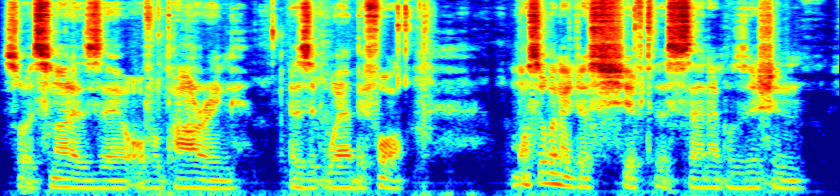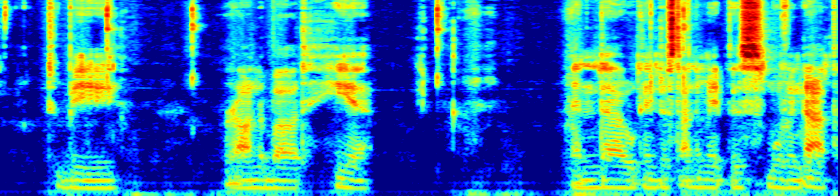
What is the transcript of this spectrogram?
So it's not as uh, overpowering as it were before. I'm also gonna just shift the center position to be around about here. And uh, we can just animate this moving up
